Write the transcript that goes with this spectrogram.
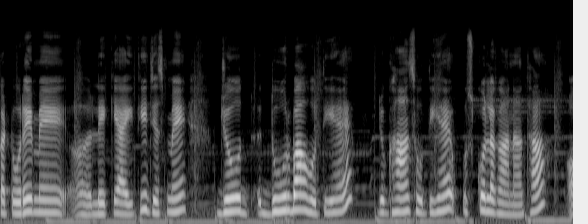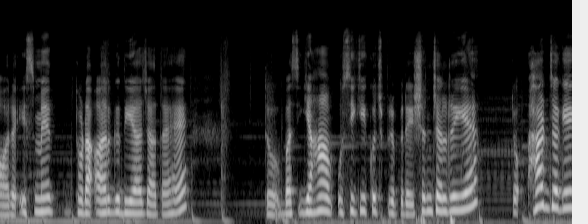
कटोरे में लेके आई थी, जिसमें जो दूरबा होती है जो घास होती है, उसको लगाना था और इसमें थोड़ा अर्घ दिया जाता है। तो बस यहाँ उसी की कुछ प्रिपरेशन चल रही है। तो हर जगह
